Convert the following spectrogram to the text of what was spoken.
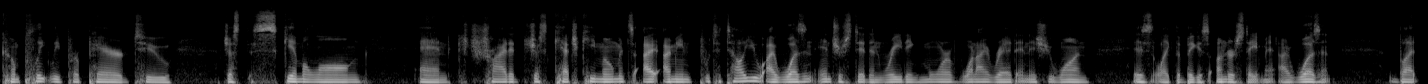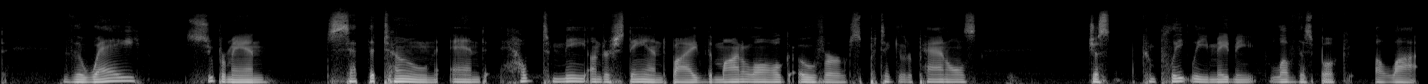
completely prepared to just skim along and try to just catch key moments. I, I mean, to tell you, I wasn't interested in reading more of what I read in issue one is like the biggest understatement. I wasn't, but the way Superman set the tone and helped me understand by the monologue over particular panels just completely made me love this book a lot.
